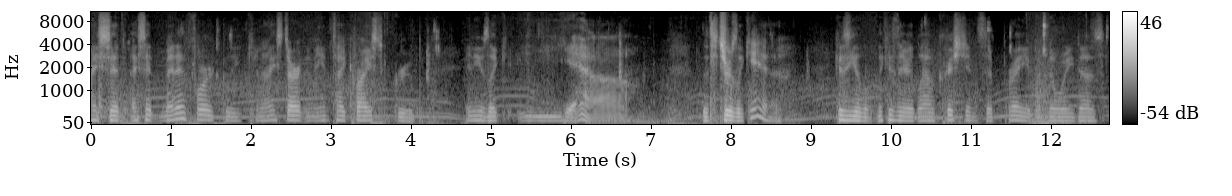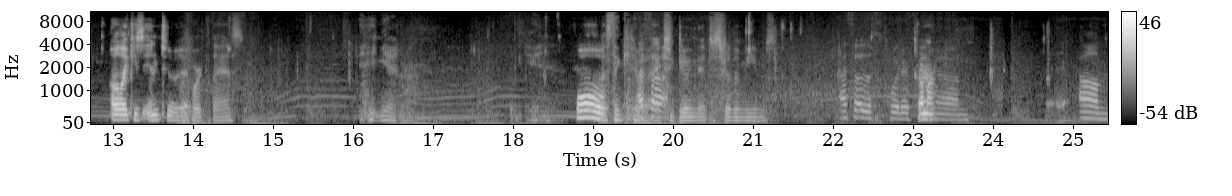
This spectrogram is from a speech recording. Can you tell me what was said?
I said I said metaphorically, can I start an antichrist group? And he was like, yeah. The teacher was like, yeah, because he because they allow Christians to pray, but nobody does Oh, like he's into it. before class. yeah. yeah. I Oh, was thinking I about thought- actually doing that just for the memes. I saw this Twitter Come thing. Um, um,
